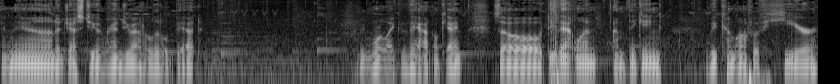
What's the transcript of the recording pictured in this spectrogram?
And then adjust you and round you out a little bit. Probably more like that. Okay. So do that one. I'm thinking we come off of here,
